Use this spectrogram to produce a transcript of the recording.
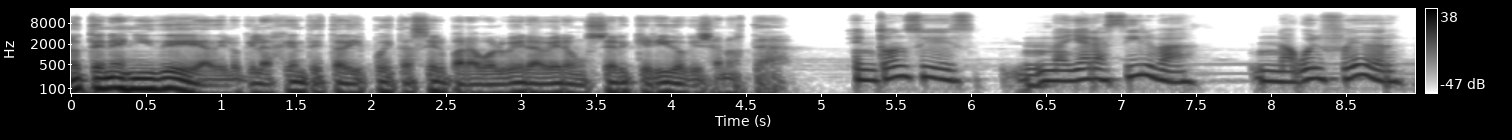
no tenés ni idea de lo que la gente está dispuesta a hacer para volver a ver a un ser querido que ya no está. Entonces, Nayara Silva, Nahuel Feder.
